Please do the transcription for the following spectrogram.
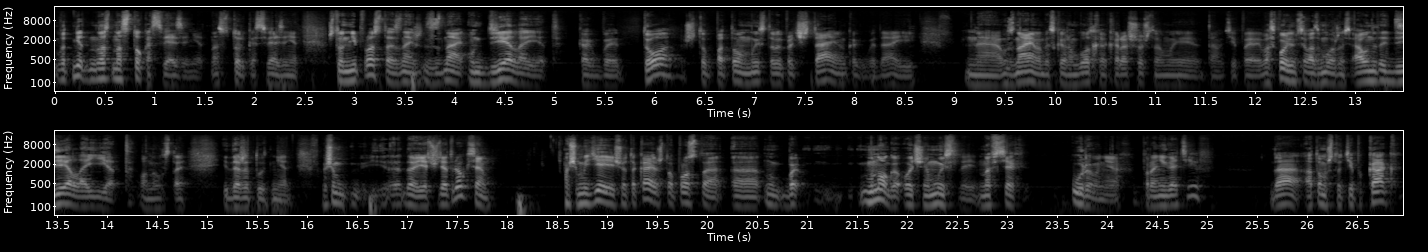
вот нет, настолько связи нет, настолько связи нет, что он не просто, знаешь, знает, он делает как бы то, что потом мы с тобой прочитаем, как бы, да, и узнаем и скажем, вот как хорошо, что мы там, типа, воспользуемся возможностью. А он это делает. Он уста... И даже тут нет. В общем, да, я чуть отвлекся. В общем, идея еще такая, что просто э, ну, много очень мыслей на всех уровнях про негатив, да, о том, что, типа, как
